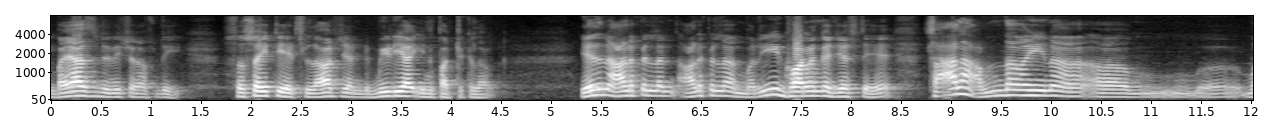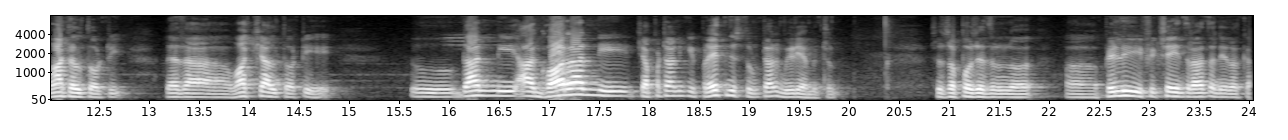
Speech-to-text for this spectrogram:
biased nature of the society at large and media in particular ఏదైనా ఆడపిల్ల ఆడపిల్ల మరీ ఘోరంగా చేస్తే చాలా అందమైన మాటలతోటి లేదా వాక్యాలతోటి దాన్ని ఆ ఘోరాన్ని చెప్పడానికి ప్రయత్నిస్తుంటారు మీడియా మిత్రులు. సో సపోజ్ ఏదైనా పెళ్ళి ఫిక్స్ అయిన తర్వాత నేను ఒక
